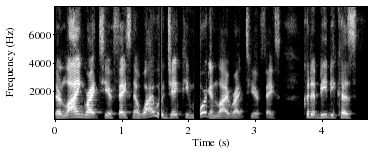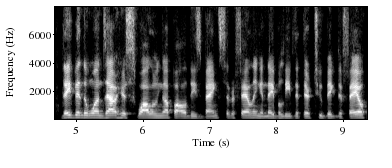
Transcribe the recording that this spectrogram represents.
they're lying right to your face. Now, why would JP Morgan lie right to your face? Could it be because they've been the ones out here swallowing up all of these banks that are failing and they believe that they're too big to fail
